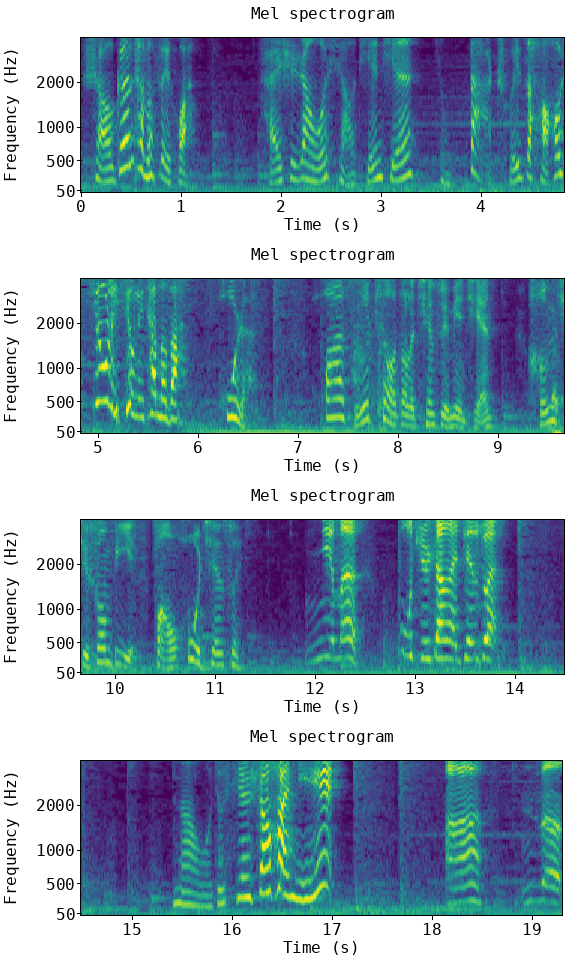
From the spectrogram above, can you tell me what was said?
少跟他们废话，还是让我小甜甜用大锤子好好修理修理他们吧。忽然，花泽跳到了千岁面前，横起双臂保护千岁。你们不许伤害千岁！那我就先伤害你。啊，那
